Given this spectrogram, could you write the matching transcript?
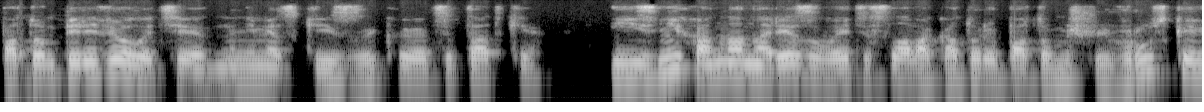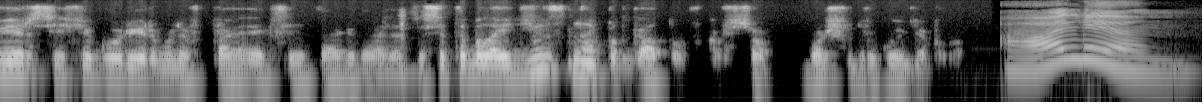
потом перевел эти на немецкий язык э, цитатки, и из них она нарезала эти слова, которые потом еще и в русской версии фигурировали в проекте и так далее. То есть это была единственная подготовка. Все, больше другой не было. Ален.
